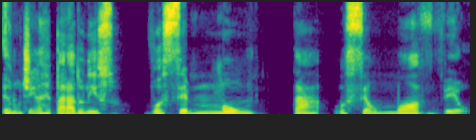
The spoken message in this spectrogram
Eu não tinha reparado nisso. Você monta o seu móvel.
